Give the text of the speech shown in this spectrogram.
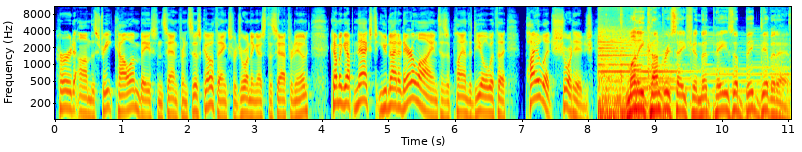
Heard on the Street column based in San Francisco. Thanks for joining us this afternoon. Coming up next, United Airlines has a plan to deal with a pilot shortage. Money conversation that pays a big dividend.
